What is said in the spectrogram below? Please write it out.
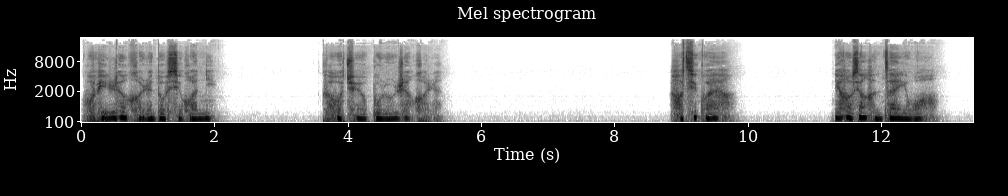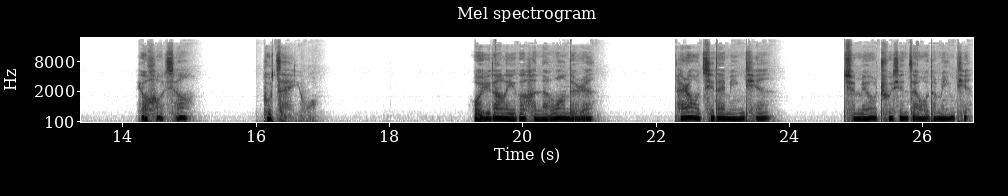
我比任何人都喜欢你。可我却又不如任何人，好奇怪啊！你好像很在意我，又好像不在意我。遇到了一个很难忘的人，他让我期待明天，却没有出现在我的明天。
